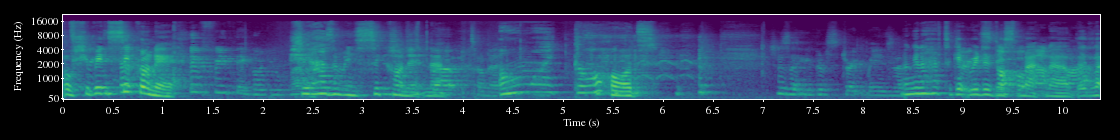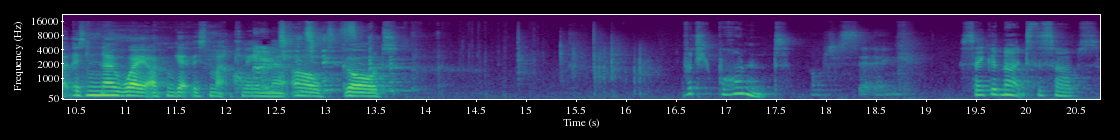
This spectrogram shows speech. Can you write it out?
Oh, she's been sick on it. Everything on your She hasn't been sick on it now. on it. Oh my god. She's like, you're gonna stroke me. I'm gonna have to get rid of this mat now. mat. There's like there's no way I can get this mat clean no, now. Oh god. What do you want? I'm just sitting. Say goodnight to the subs.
